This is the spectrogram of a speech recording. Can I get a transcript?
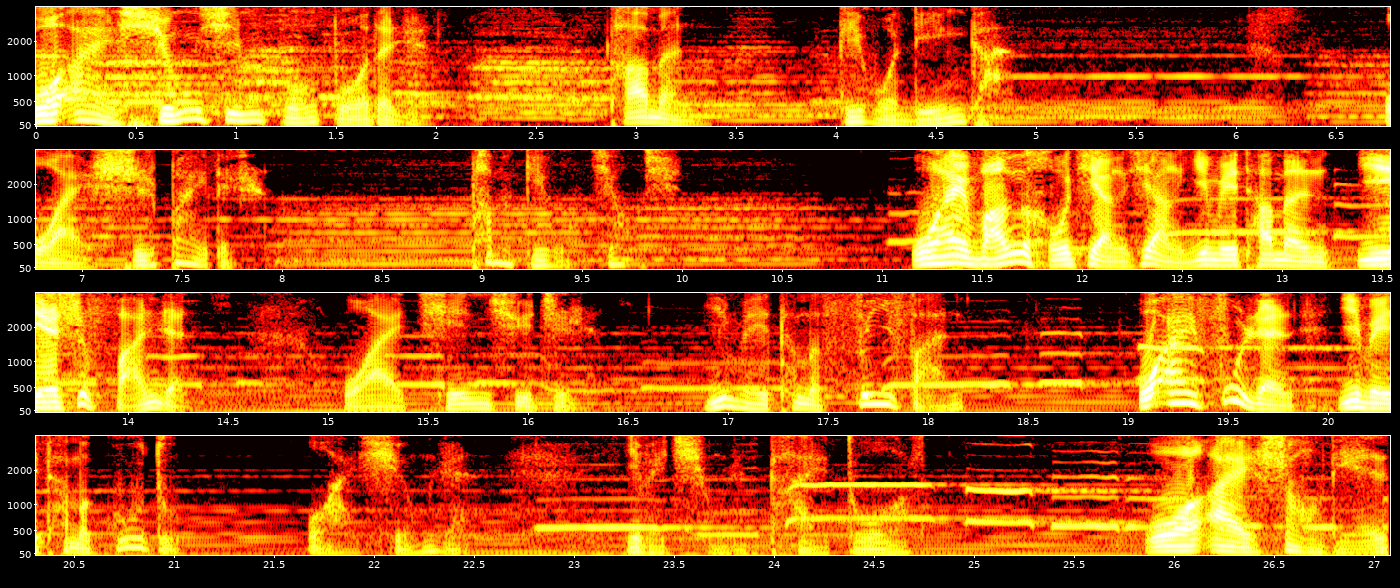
我爱雄心勃勃的人，他们给我灵感；我爱失败的人，他们给我教训；我爱王侯将相，因为他们也是凡人；我爱谦虚之人，因为他们非凡；我爱富人，因为他们孤独；我爱穷人，因为穷人太多了；我爱少年，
